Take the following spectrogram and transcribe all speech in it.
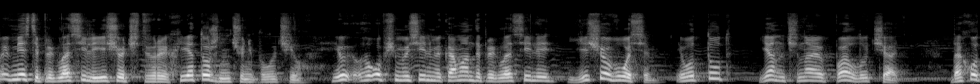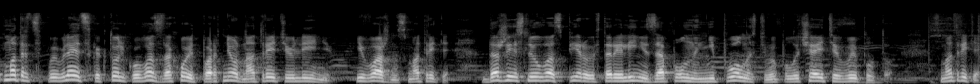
Мы вместе пригласили еще четверых, я тоже ничего не получил. И общими усилиями команды пригласили еще 8. И вот тут я начинаю получать. Доход матрицы появляется, как только у вас заходит партнер на третью линию. И важно, смотрите, даже если у вас первые и вторые линии заполнены не полностью, вы получаете выплату. Смотрите,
